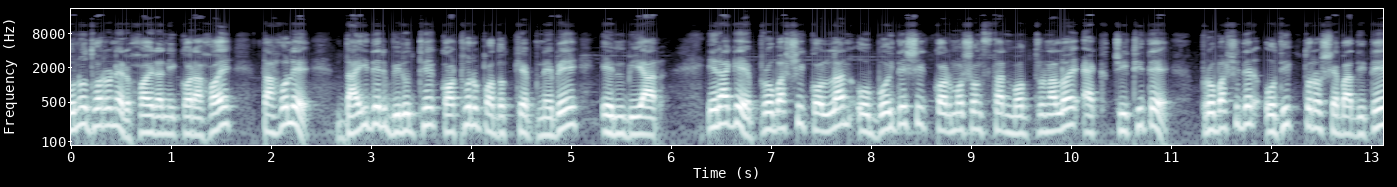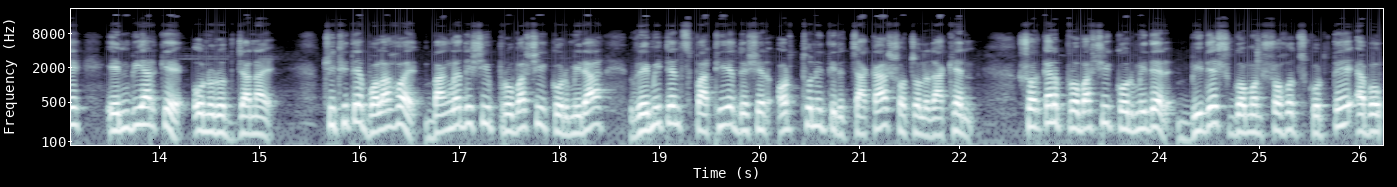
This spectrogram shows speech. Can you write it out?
কোনো ধরনের হয়রানি করা হয়, তাহলে দায়ীদের বিরুদ্ধে কঠোর পদক্ষেপ নেবে এনবিআর। এর আগে প্রবাসী কল্যাণ ও বৈদেশিক কর্মসংস্থান মন্ত্রণালয় এক চিঠিতে প্রবাসীদের অধিকতর সেবা দিতে এনবিআরকে অনুরোধ জানায়। চিঠিতে বলা হয়, বাংলাদেশি প্রবাসী কর্মীরা রেমিটেন্স পাঠিয়ে দেশের অর্থনীতির চাকা সচল রাখেন। সরকার প্রবাসী কর্মীদের বিদেশ গমন সহজ করতে এবং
